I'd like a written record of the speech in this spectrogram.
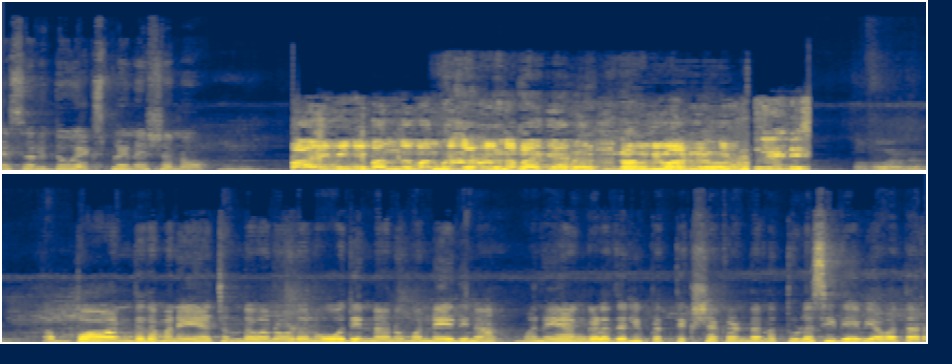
ಹೆಸರಿದ್ದು ಎಕ್ಸ್ಪ್ಲನೇಷನು ಹಬ್ಬ ಅಂದದ ಮನೆಯ ಚಂದವ ನೋಡಲು ಹೋದಿ ನಾನು ಮೊನ್ನೆ ದಿನ. ಮನೆಯ ಅಂಗಳದಲ್ಲಿ ಪ್ರತ್ಯಕ್ಷ ಕಂಡನು ತುಳಸಿ ದೇವಿ ಅವತಾರ.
